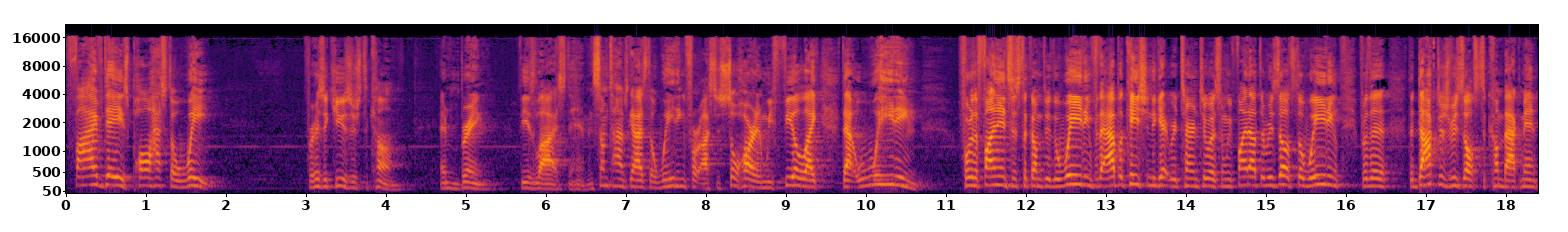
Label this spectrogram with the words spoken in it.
Five days, Paul has to wait for his accusers to come and bring these lies to him. And sometimes, guys, the waiting for us is so hard, and we feel like that waiting for the finances to come through, the waiting for the application to get returned to us, and we find out the results, the waiting for the, the doctor's results to come back, man,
